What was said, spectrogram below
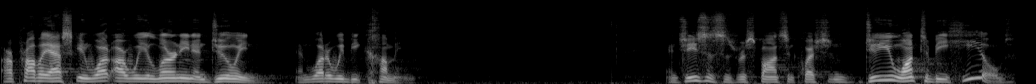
are probably asking what are we learning and doing, and what are we becoming? And Jesus' response and question, Do you want to be healed?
